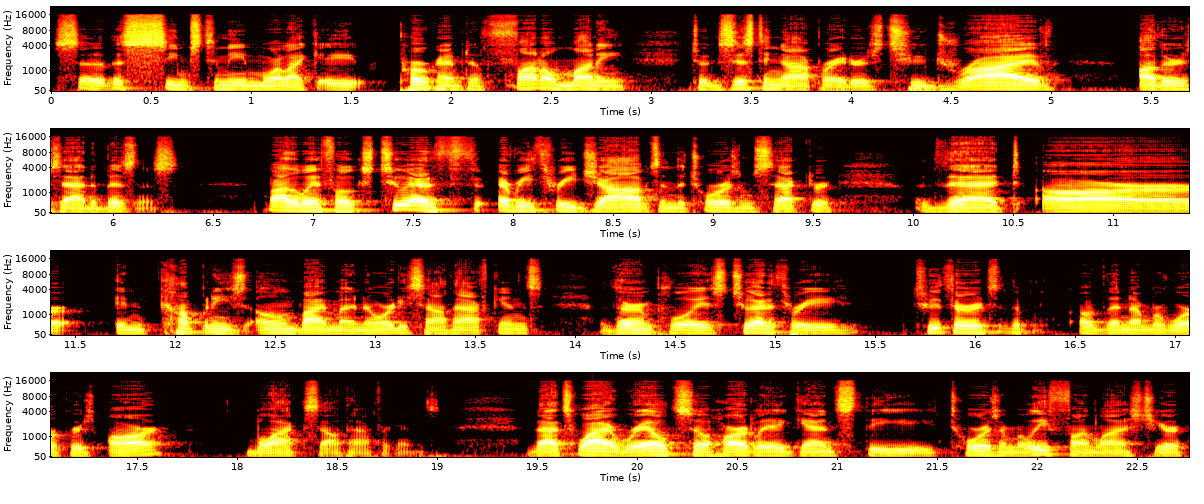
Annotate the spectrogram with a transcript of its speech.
So this seems to me more like a program to funnel money to existing operators to drive others out of business. By the way, folks, two out of th- every three jobs in the tourism sector that are in companies owned by minority South Africans, their employees, two out of three, two-thirds of the, of the number of workers are black South Africans. That's why I railed so hardly against the Tourism Relief Fund last year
